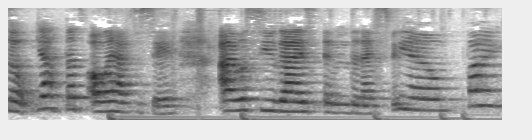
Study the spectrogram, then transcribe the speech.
So yeah, that's all I have to say. I will see you guys in the next video. Bye.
